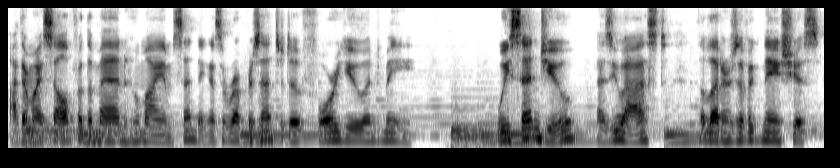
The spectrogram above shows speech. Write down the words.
either myself or the man whom I am sending as a representative for you and me. We send you, as you asked, the letters of Ignatius,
